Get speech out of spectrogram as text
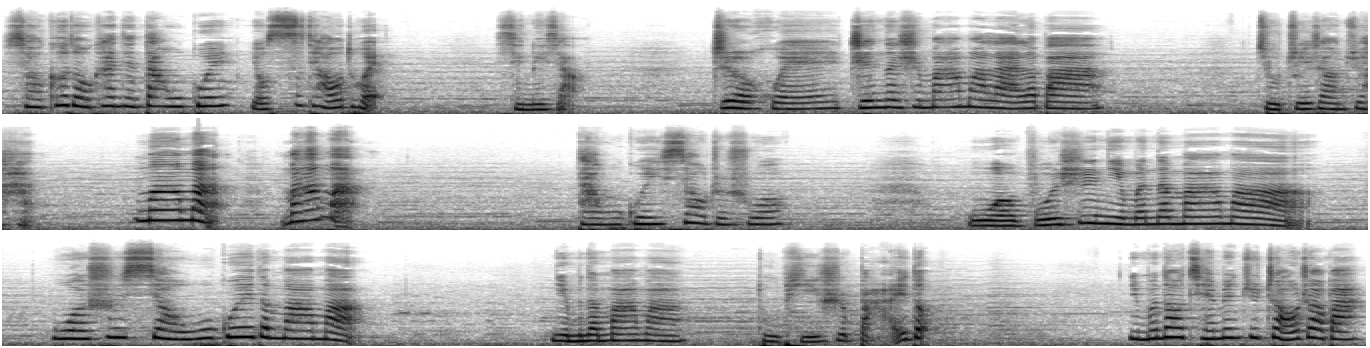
小蝌蚪看见大乌龟有四条腿，心里想：这回真的是妈妈来了吧？就追上去喊：“妈妈，妈妈！”大乌龟笑着说：“我不是你们的妈妈，我是小乌龟的妈妈。”你们的妈妈肚皮是白的，你们到前面去找找吧。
